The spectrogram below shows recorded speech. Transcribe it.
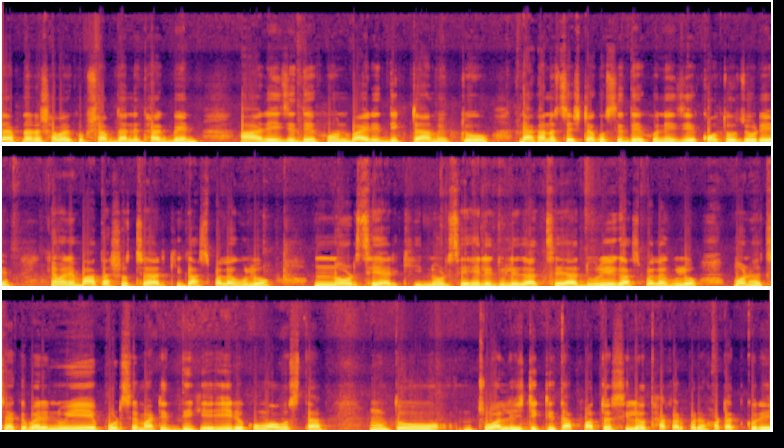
তাই আপনারা সবাই খুব সাবধানে থাকবেন। আর এই যে দেখুন, বাইরের দিকটা আমি একটু দেখানোর চেষ্টা করছি। দেখুন এই যে কত জোরে মানে বাতাস হচ্ছে আর কি, গাছপালাগুলো নড়ছে আর কি, নড়ছে, হেলে দুলে যাচ্ছে। আর দূরে গাছপালাগুলো মনে হচ্ছে একেবারে নুয়ে পড়ছে মাটির দিকে, এইরকম অবস্থা। তো চুয়াল্লিশ ডিগ্রি তাপমাত্রা ছিল, থাকার পরে হঠাৎ করে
